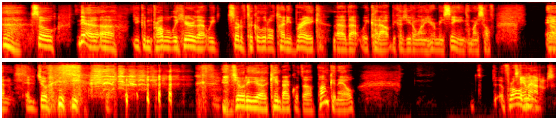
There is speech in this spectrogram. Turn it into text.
so yeah, uh, you can probably hear that we sort of took a little tiny break uh, that we cut out because you don't want to hear me singing to myself. No. And and Jody and Jody uh, came back with a pumpkin ale. For all Sam of Adams.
